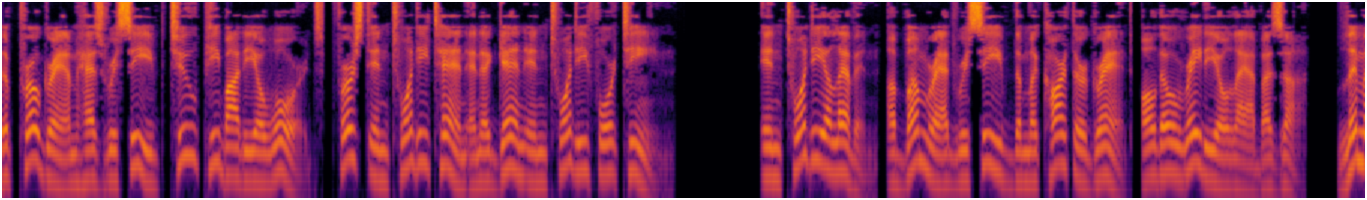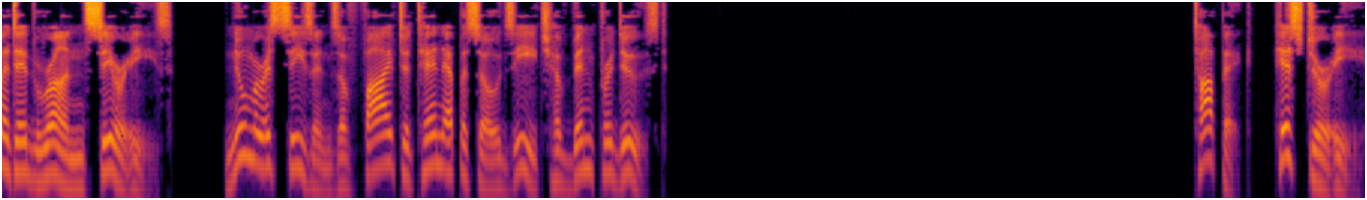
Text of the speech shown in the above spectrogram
The program has received two Peabody Awards, first in 2010 and again in 2014. In 2011, Abumrad received the MacArthur Grant, although Radiolab is a limited-run series. Numerous seasons of 5 to 10 episodes each have been produced. History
